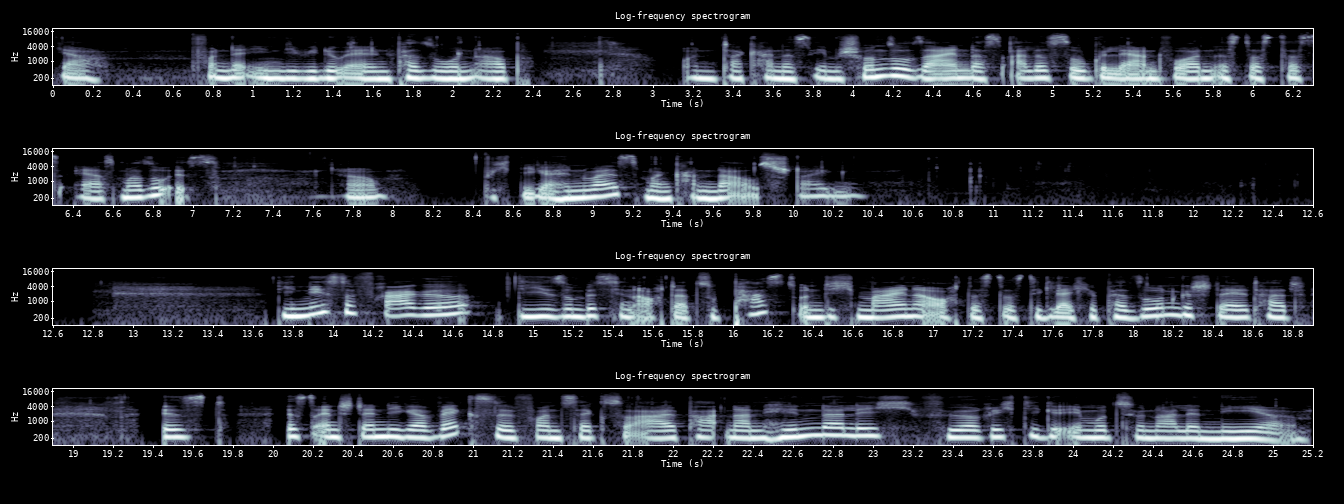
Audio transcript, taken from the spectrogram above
ja, von der individuellen Person ab. Und da kann es eben schon so sein, dass alles so gelernt worden ist, dass das erstmal so ist. Ja, wichtiger Hinweis, man kann da aussteigen. Die nächste Frage, die so ein bisschen auch dazu passt, und ich meine auch, dass das die gleiche Person gestellt hat, ist, ist ein ständiger Wechsel von Sexualpartnern hinderlich für richtige emotionale Nähe?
